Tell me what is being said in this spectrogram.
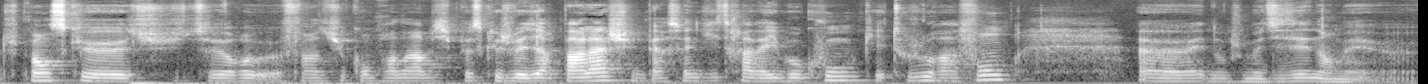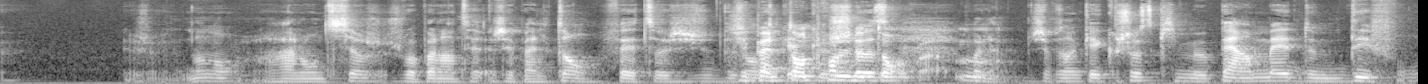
je pense que tu, te re- enfin, tu comprendras un petit peu ce que je veux dire par là. Je suis une personne qui travaille beaucoup, qui est toujours à fond. Euh, et donc je me disais, non mais... je- non, non, ralentir, je, je vois pas l'intérêt, j'ai pas le temps en fait. J'ai pas le temps de prendre le temps, quoi. Voilà, j'ai besoin de quelque chose qui me permette de me défendre,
